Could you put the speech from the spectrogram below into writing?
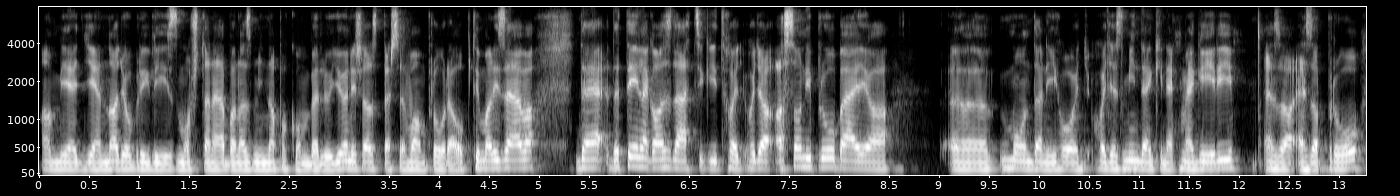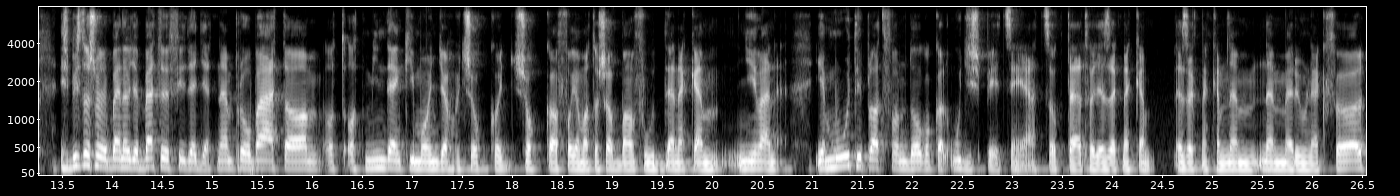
ami egy ilyen nagyobb release mostanában, az mind napokon belül jön, és az persze van próra optimalizálva, de, de tényleg az látszik itt, hogy, hogy a, a Sony próbálja mondani, hogy, hogy ez mindenkinek megéri, ez a, ez a Pro, és biztos vagyok benne, hogy a Battlefield egyet nem próbáltam, ott, ott mindenki mondja, hogy, sok, hogy sokkal folyamatosabban fut, de nekem nyilván ilyen multiplatform dolgokkal úgyis PC-n játszok, tehát hogy ezek nekem, ezek nekem nem, nem merülnek föl.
